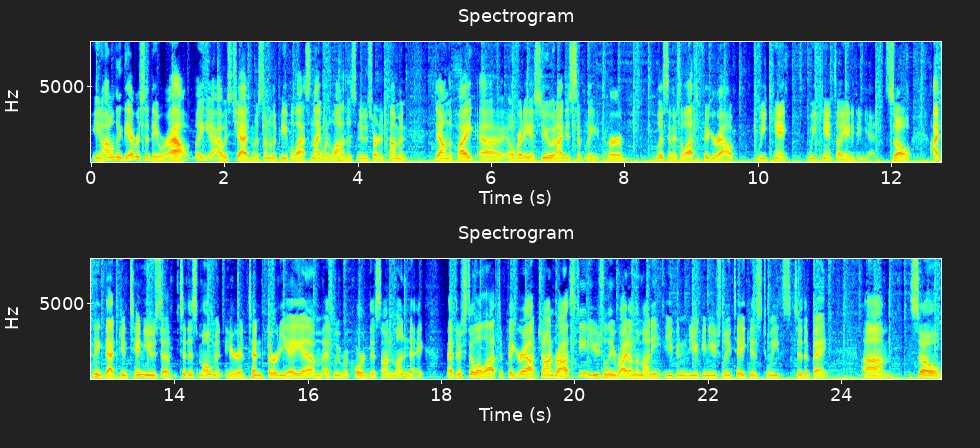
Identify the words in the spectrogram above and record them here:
you know, I don't think they ever said they were out. Like I was chatting with some of the people last night when a lot of this news started coming down the pike uh, over at ASU, and I just simply heard, "Listen, there's a lot to figure out. We can't we can't tell you anything yet." So I think that continues uh, to this moment here at 10:30 a.m. as we record this on Monday. That there's still a lot to figure out. Jon Rothstein usually right on the money. You can you can usually take his tweets to the bank. Um, so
